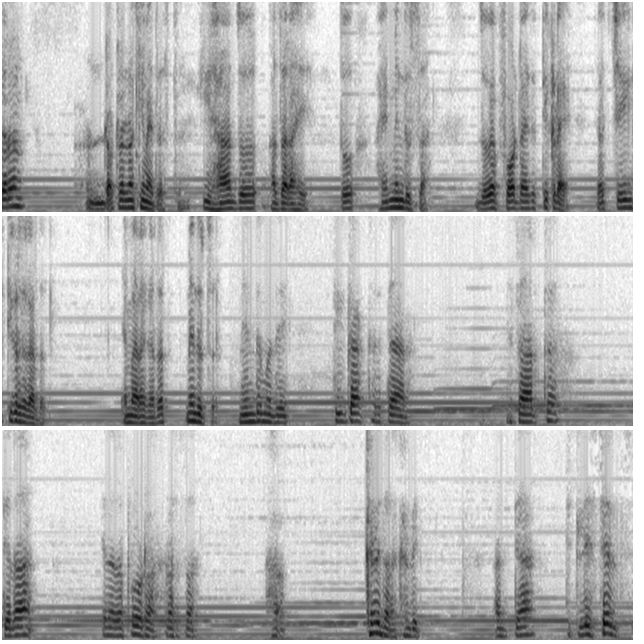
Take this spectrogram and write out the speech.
कारण डॉक्टरांना नक्की माहीत असतं की हा जो आजार आहे तो आहे मेंदूचा. जो काय फॉल्ट आहे तो तिकडं आहे. तेव्हा चेकिंग तिकडचं करतात. एम आर आय करतात मेंदूचं. मेंदूमध्ये ती गाठ तयार. याचा अर्थ त्याला येणारा पुरवठा रथाचा हा खंडित झाला खंडित. आणि त्या तिथले सेल्स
